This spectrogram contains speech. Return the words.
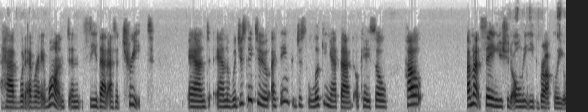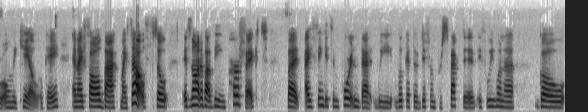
have whatever I want," and see that as a treat. And and we just need to, I think, just looking at that. Okay, so how I'm not saying you should only eat broccoli or only kale, okay? And I fall back myself. So it's not about being perfect, but I think it's important that we look at the different perspective. If we want to go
